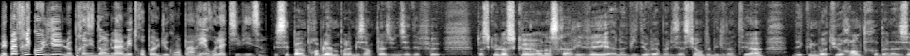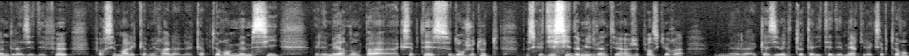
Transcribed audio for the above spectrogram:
Mais Patrick Ollier, le président de la métropole du Grand Paris, relativise. Mais c'est pas un problème pour la mise en place d'une ZFE. Parce que lorsque on en sera arrivé à la vidéo-verbalisation en 2021, dès qu'une voiture rentre dans la zone de la ZFE, forcément les caméras la, la capteront, même si les maires n'ont pas accepté, ce dont je doute. Parce que d'ici 2021, je pense qu'il y aura la quasi-totalité des maires qui l'accepteront.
